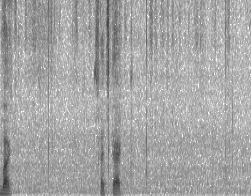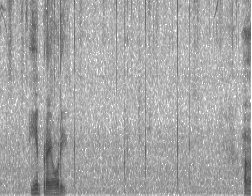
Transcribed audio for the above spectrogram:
but such that a priori uh,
